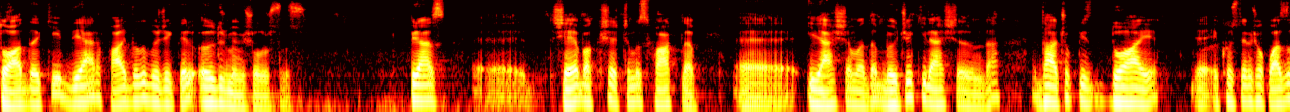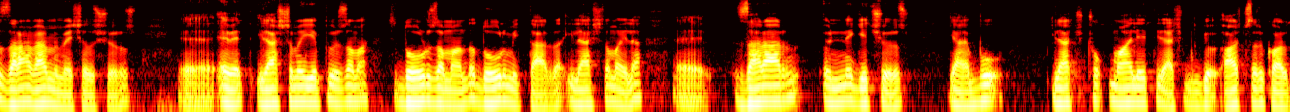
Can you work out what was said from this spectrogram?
doğadaki diğer faydalı böcekleri öldürmemiş olursunuz. Biraz şeye bakış açımız farklı. E, ilaçlamada, böcek ilaçlarında daha çok biz doğayı, e, ekosisteme çok fazla zarar vermemeye çalışıyoruz. E, evet ilaçlamayı yapıyoruz ama işte doğru zamanda, doğru miktarda ilaçlamayla e, zararın önüne geçiyoruz. Yani bu ilaç çok maliyetli ilaç. Bu ağaçları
